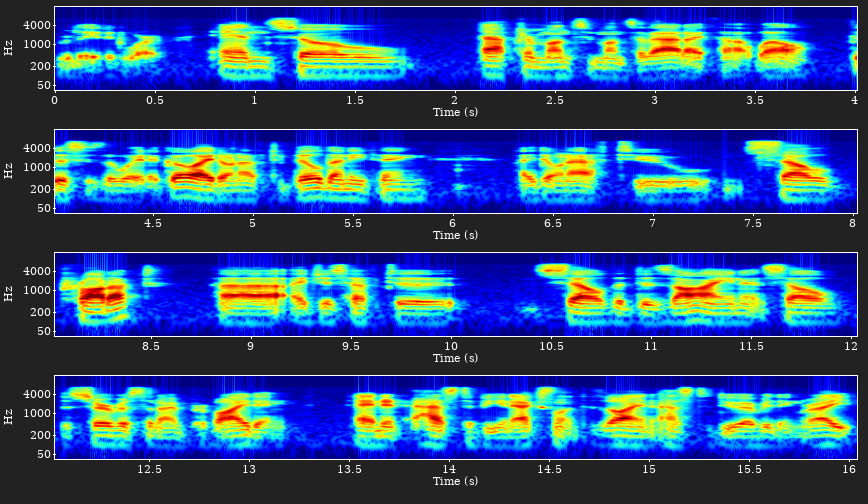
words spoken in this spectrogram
related work. And so after months and months of that, I thought, well, this is the way to go. I don't have to build anything. I don't have to sell product. Uh, I just have to sell the design and sell the service that I'm providing. And it has to be an excellent design. It has to do everything right,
